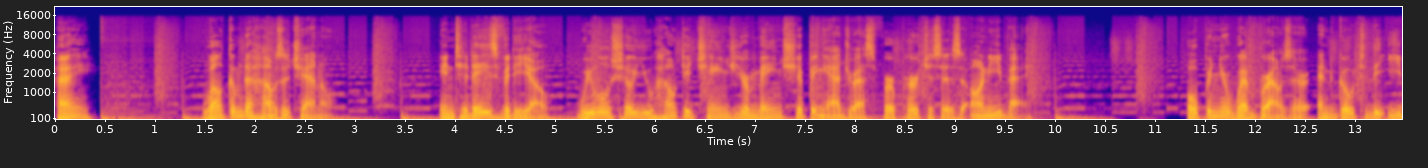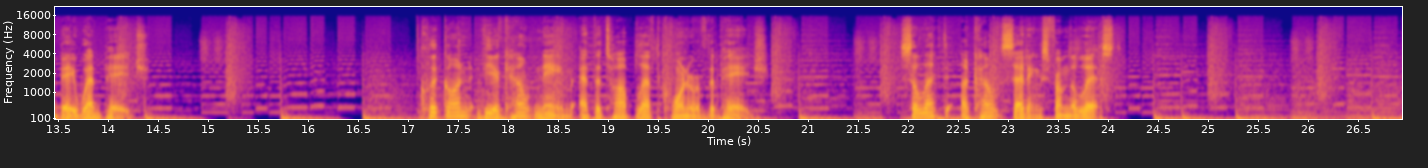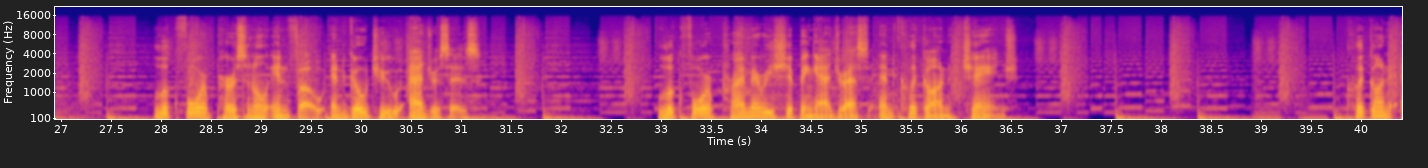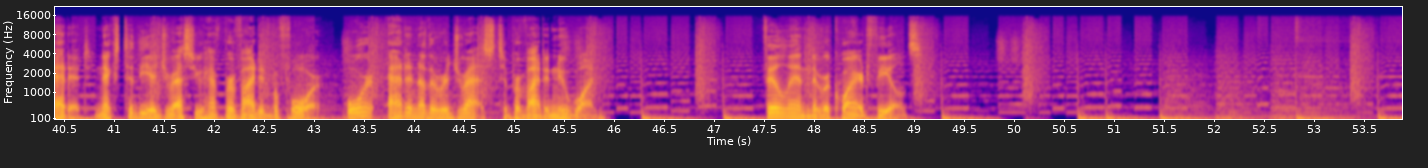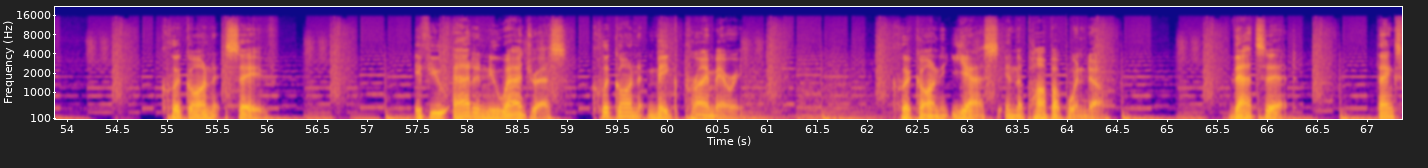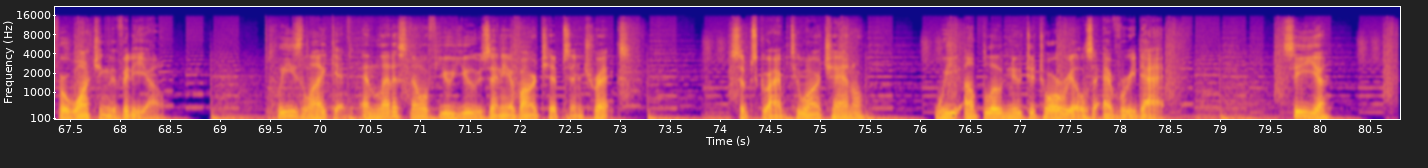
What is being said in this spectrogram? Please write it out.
Hey! Welcome to HOWZA Channel. In today's video, we will show you how to change your main shipping address for purchases on eBay. Open your web browser and go to the eBay webpage. Click on the account name at the top left corner of the page. Select Account Settings from the list. Look for Personal Info and go to Addresses. Look for Primary Shipping Address and click on Change. Click on Edit next to the address you have provided before or add another address to provide a new one. Fill in the required fields. Click on Save. If you add a new address, click on Make Primary. Click on Yes in the pop-up window. That's it. Thanks for watching the video. Please like it and let us know if you use any of our tips and tricks. Subscribe to our channel. We upload new tutorials every day. See ya!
